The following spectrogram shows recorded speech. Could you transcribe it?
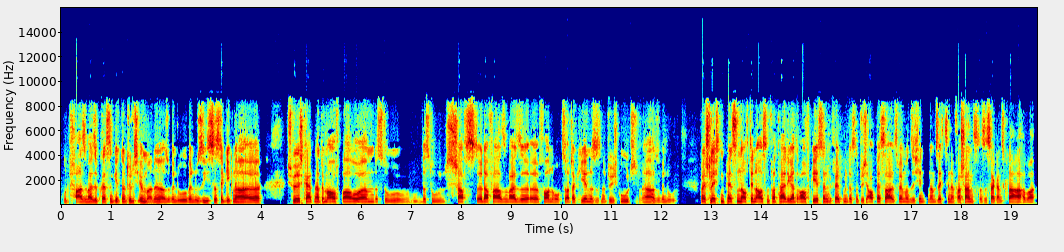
Gut, phasenweise pressen geht natürlich immer, ne? Also wenn du, wenn du siehst, dass der Gegner äh, Schwierigkeiten hat im Aufbau, ähm, dass du, dass du es schaffst, äh, da phasenweise äh, vorne hoch zu attackieren, das ist natürlich gut. Ja, also wenn du bei schlechten Pässen auf den Außenverteidiger draufgehst, dann gefällt mir das natürlich auch besser, als wenn man sich hinten am 16er verschanzt. Das ist ja ganz klar. Aber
